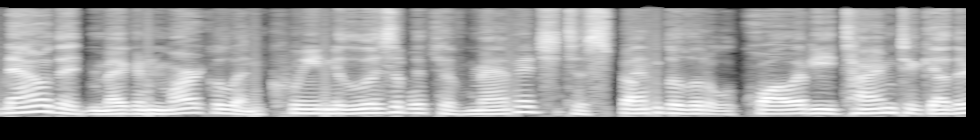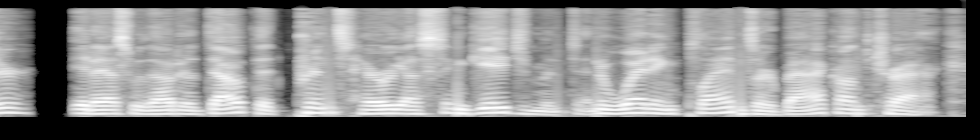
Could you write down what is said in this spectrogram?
Now that Meghan Markle and Queen Elizabeth have managed to spend a little quality time together, it is without a doubt that Prince Harry's engagement and wedding plans are back on track.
